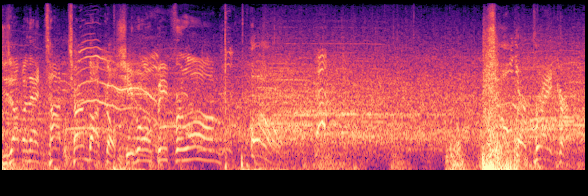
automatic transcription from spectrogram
She's up on that top turnbuckle. She won't be for long. Oh! Shoulder breaker.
